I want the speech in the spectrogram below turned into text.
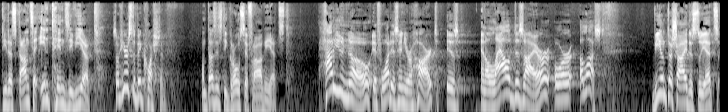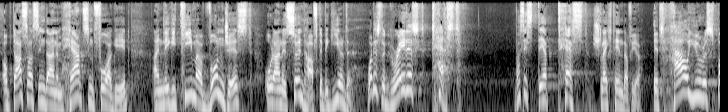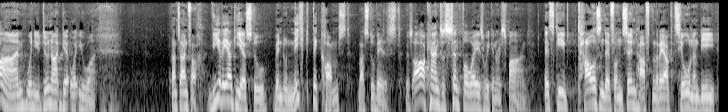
die das Ganze intensiviert. So here's the big question Und das ist die große Frage jetzt. How do you know if what is in your heart is an allowed desire or a lust? Wie unterscheidest du jetzt, ob das, was in deinem Herzen vorgeht, ein legitimer Wunsch ist oder eine sündhafte Begierde? What is the greatest test? Was ist der Test schlechthin dafür? It's how you respond when you do not get what you want. Ganz einfach. Wie reagierst du, wenn du nicht bekommst, was du willst? There's all kinds of sinful ways we can respond. Es gibt tausende von sündhaften Reaktionen, die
